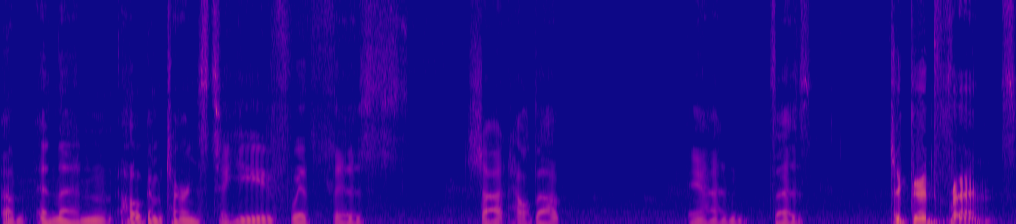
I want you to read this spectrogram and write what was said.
Um, and then Hogum turns to Eve with his shot held up and says, To good friends.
